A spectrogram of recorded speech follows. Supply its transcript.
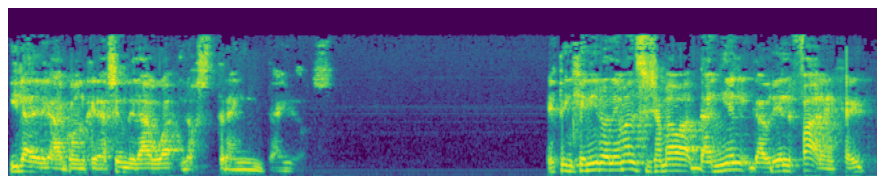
y la de la congelación del agua los 32. Este ingeniero alemán se llamaba Daniel Gabriel Fahrenheit,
